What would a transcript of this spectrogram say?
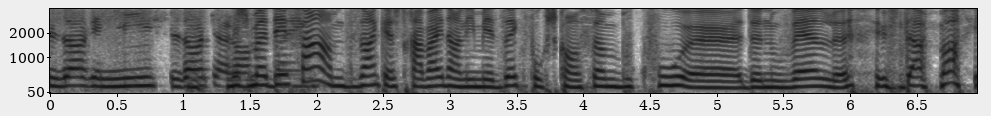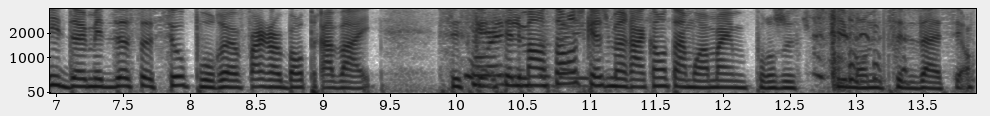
6h30, 6h40. Je me défends en me disant que je travaille dans les médias, qu'il faut que je consomme beaucoup euh, de nouvelles, évidemment, et de médias sociaux pour euh, faire un bon travail. C'est ce que c'est le mensonge que je me raconte à moi-même pour justifier mon utilisation.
